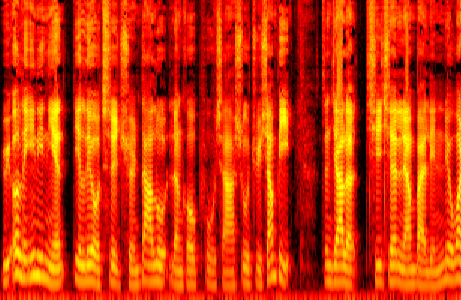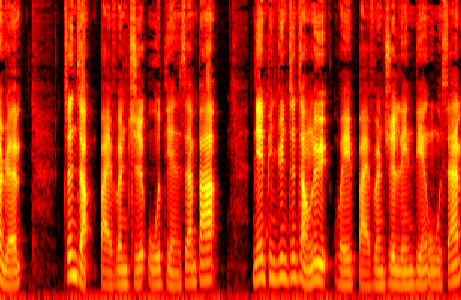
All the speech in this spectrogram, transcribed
与二零一零年第六次全大陆人口普查数据相比，增加了七千两百零六万人，增长百分之五点三八，年平均增长率为百分之零点五三。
